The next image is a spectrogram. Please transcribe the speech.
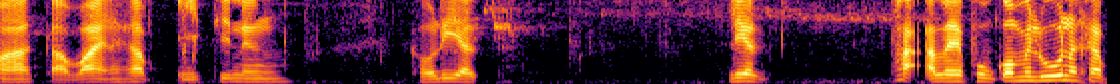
มากราบไหว้นะครับ อีกที่หนึ่งเขาเรียก เรียกพระอะไรผมก็ไม่รู้นะครับ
